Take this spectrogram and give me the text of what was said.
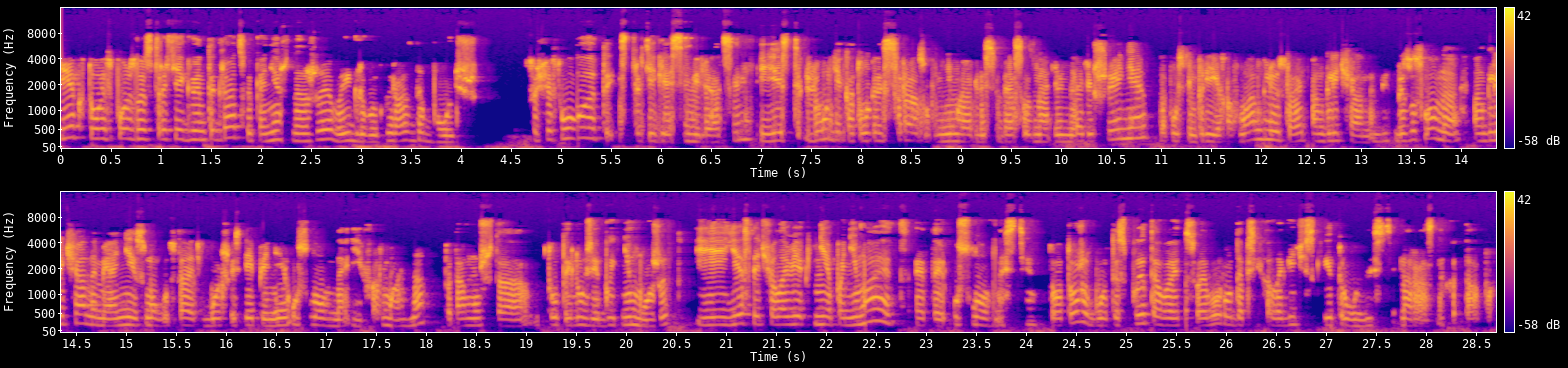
Те, кто использует стратегию интеграции, конечно же, выигрывают гораздо больше. Существует стратегия ассимиляции, и есть люди, которые сразу принимают для себя сознательное решение, допустим, приехав в Англию, стать англичанами. Безусловно, англичанами они смогут стать в большей степени условно и формально, потому что тут иллюзий быть не может. И если человек не понимает этой условности, то тоже будет испытывать своего рода психологические трудности на разных этапах.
